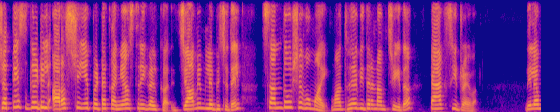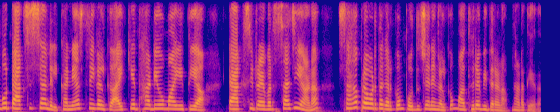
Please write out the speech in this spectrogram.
ഛത്തീസ്ഗഡിൽ അറസ്റ്റ് ചെയ്യപ്പെട്ട കന്യാസ്ത്രീകൾക്ക് ജാമ്യം ലഭിച്ചതിൽ സന്തോഷവുമായി മധുര വിതരണം ചെയ്ത് ടാക്സി ഡ്രൈവർ. നിലമ്പൂർ ടാക്സി സ്റ്റാൻഡിൽ കന്യാസ്ത്രീകൾക്ക് ഐക്യദാർഢ്യവുമായി എത്തിയ ടാക്സി ഡ്രൈവർ സജിയാണ് സഹപ്രവർത്തകർക്കും പൊതുജനങ്ങൾക്കും മധുര വിതരണം നടത്തിയത്.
